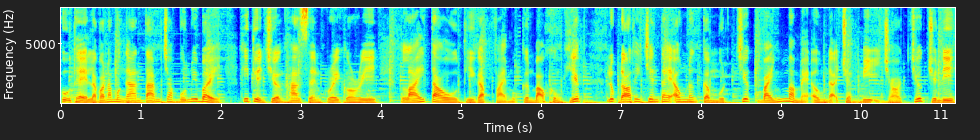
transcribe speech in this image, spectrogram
Cụ thể là vào năm 1847, khi thuyền trưởng Hansen Gregory lái tàu thì gặp phải một cơn bão khủng khiếp. Lúc đó thì trên tay ông đang cầm một chiếc bánh mà mẹ ông đã chuẩn bị cho trước chuyến đi.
